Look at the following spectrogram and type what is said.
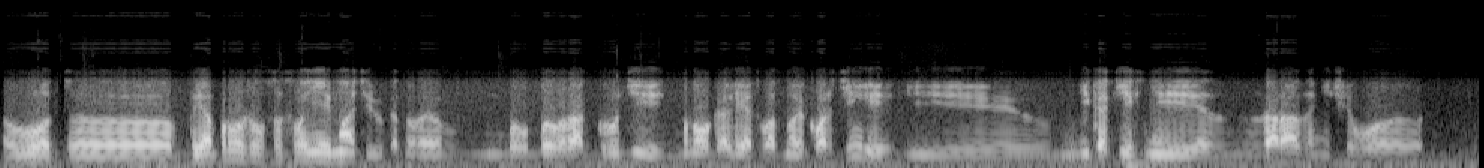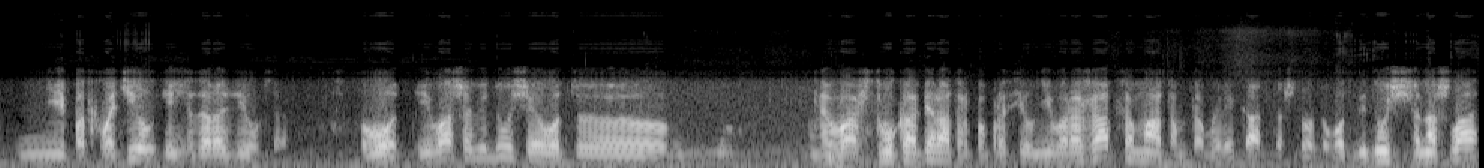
Вот. э, я прожил со своей матерью, которая был, был рак груди много лет в одной квартире, и никаких ни зараза, ничего не подхватил и не заразился. Вот. И ваша ведущая, вот э, ваш звукооператор попросил не выражаться матом там или как-то что-то. Вот ведущая нашла.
